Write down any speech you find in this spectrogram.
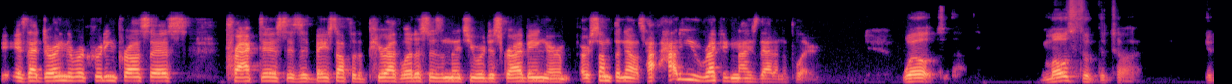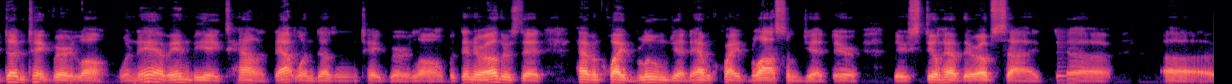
Is that during the recruiting process? Practice? Is it based off of the pure athleticism that you were describing, or or something else? How, how do you recognize that in the player? Well, most of the time, it doesn't take very long. When they have NBA talent, that one doesn't take very long. But then there are others that haven't quite bloomed yet. They haven't quite blossomed yet. They're they still have their upside. Uh, uh,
